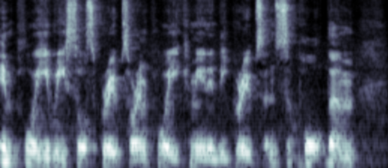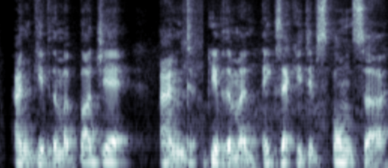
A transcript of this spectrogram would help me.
employee resource groups or employee community groups and support them and give them a budget and give them an executive sponsor.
